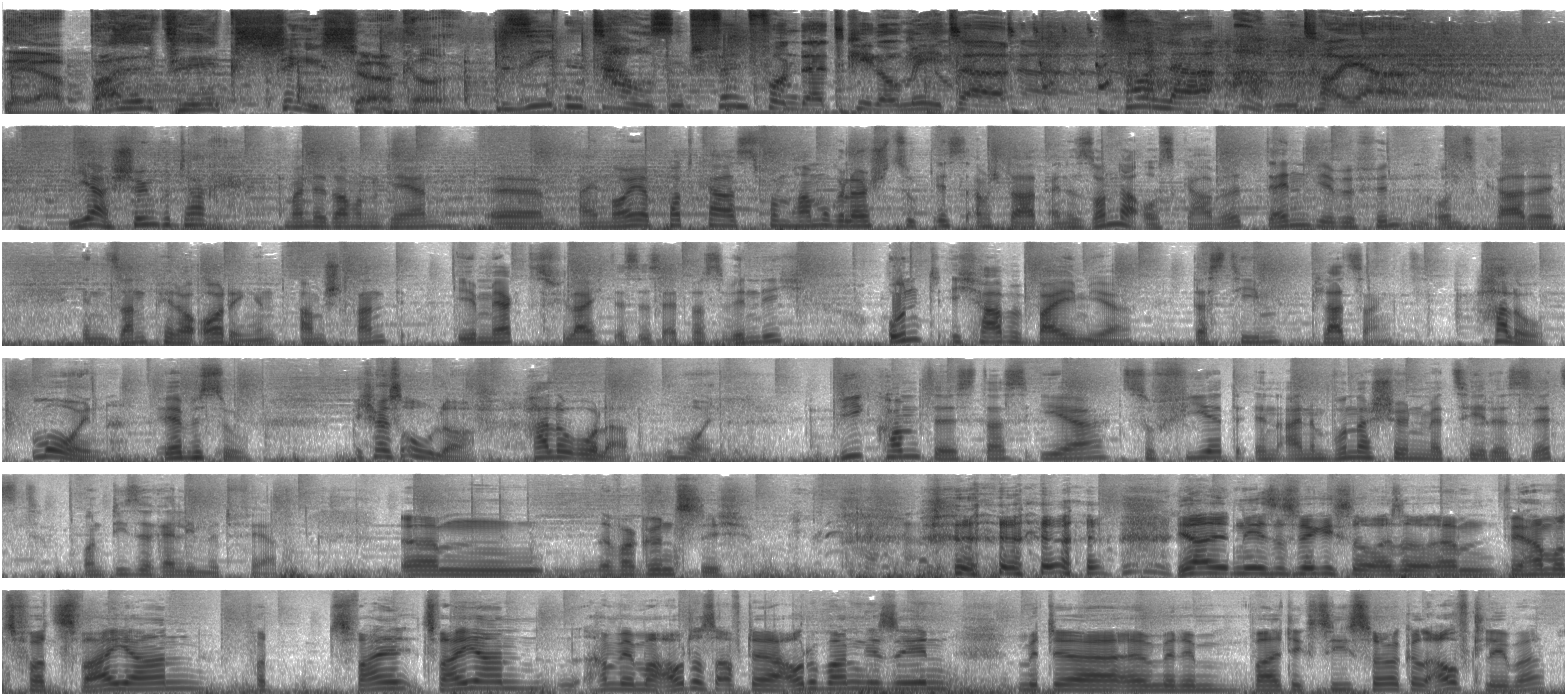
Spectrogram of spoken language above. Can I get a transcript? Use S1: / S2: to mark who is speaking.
S1: Der Baltic Sea Circle.
S2: 7500 Kilometer voller Abenteuer.
S3: Ja, schönen guten Tag, meine Damen und Herren. Ähm, ein neuer Podcast vom Hamburger Löschzug ist am Start, eine Sonderausgabe, denn wir befinden uns gerade in St. Peter-Ordingen am Strand. Ihr merkt es vielleicht, es ist etwas windig. Und ich habe bei mir das Team Platzangst. Hallo,
S4: Moin,
S3: wer bist du?
S4: ich heiße Olaf.
S3: Hallo Olaf.
S4: Moin.
S3: Wie kommt es, dass ihr zu viert in einem wunderschönen Mercedes sitzt und diese Rallye mitfährt?
S4: Ähm, der war günstig. ja, nee, es ist wirklich so. Also, ähm, wir haben uns vor zwei Jahren, vor zwei, zwei Jahren haben wir mal Autos auf der Autobahn gesehen mit, der, äh, mit dem Baltic Sea Circle Aufkleber.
